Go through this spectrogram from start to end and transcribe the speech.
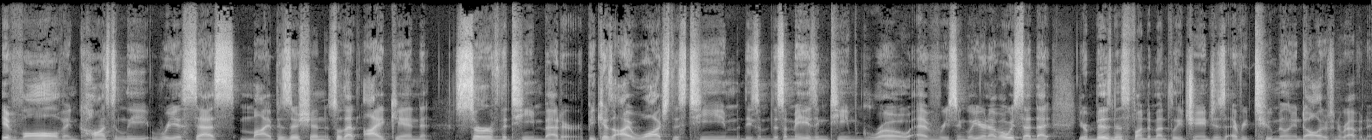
evolve and constantly reassess my position so that I can serve the team better because I watch this team, these this amazing team grow every single year. And I've always said that your business fundamentally changes every two million dollars in revenue.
